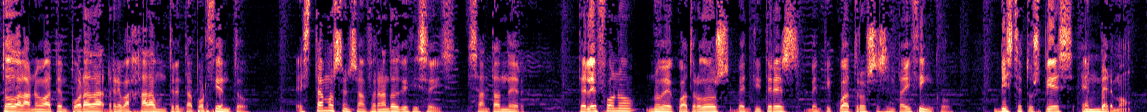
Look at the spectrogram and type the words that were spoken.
toda la nueva temporada rebajada un 30%. Estamos en San Fernando 16, Santander. Teléfono 942 23 24 65. Viste tus pies en Vermont.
